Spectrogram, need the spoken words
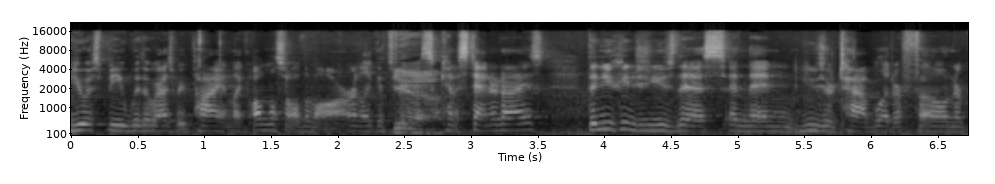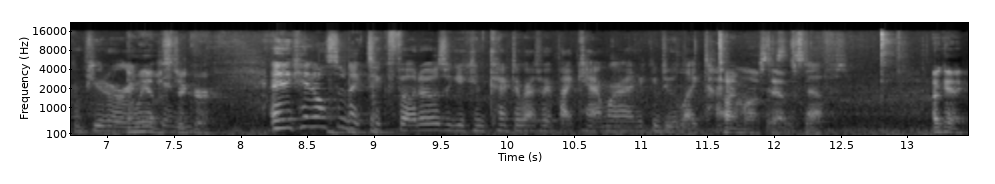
USB with a Raspberry Pi, and like almost all of them are, like it's Yeah. kind of standardized, then you can just use this and then use your tablet or phone or computer. And, we you have a sticker. And you can also like take photos, or you can connect a Raspberry Pi camera, and you can do like time, Time-lapse, lapses and it's cool. stuff. Okay,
